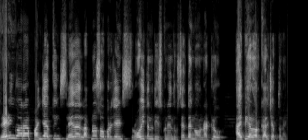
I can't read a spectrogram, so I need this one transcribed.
ట్రేడింగ్ ద్వారా పంజాబ్ కింగ్స్ లేదా లక్నో సూపర్ జైంట్స్ రోహిత్ను తీసుకునేందుకు సిద్ధంగా ఉన్నట్లు ఐపీఎల్ వర్గాలు చెప్తున్నాయి.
